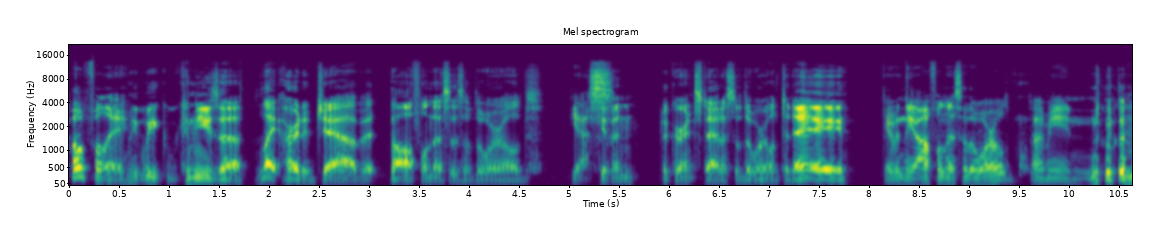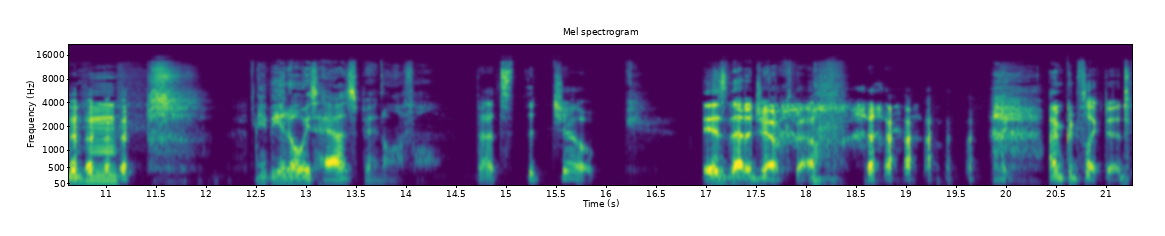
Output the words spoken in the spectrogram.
Hopefully. We, we, we can use a lighthearted jab at the awfulnesses of the world, Yes. given the current status of the world today. Given the awfulness of the world, I mean, Mhm. Maybe it always has been awful. that's the joke. Is that a joke, though? I'm conflicted.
